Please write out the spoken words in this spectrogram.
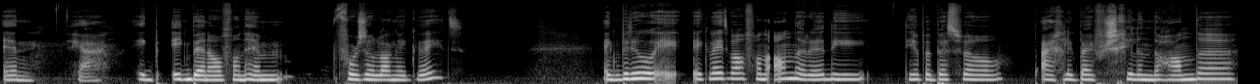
En ja, ik, ik ben al van hem voor zolang ik weet. Ik bedoel, ik, ik weet wel van anderen die, die hebben best wel eigenlijk bij verschillende handen.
